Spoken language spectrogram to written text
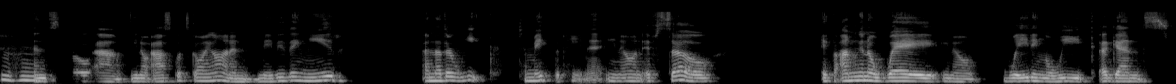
mm-hmm. and so um you know ask what's going on and maybe they need another week to make the payment you know and if so if i'm going to weigh you know waiting a week against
